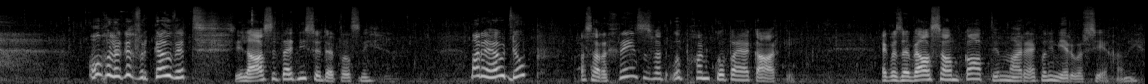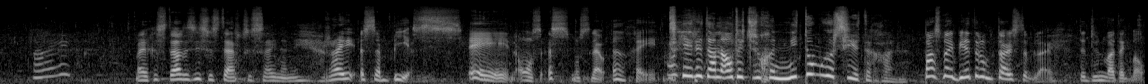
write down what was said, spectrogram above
Ongelukkig vir COVID, die laaste tyd nie so dikwels nie. Maar hy hou dop. As daar 'n grens is wat oopgaan, koop hy 'n kaartjie. Ek was nou wel saam Kaap toe, maar ek wil nie meer oor see gaan nie. My gestel is nie so sterk soos syne nie. Ry is 'n bees. En ons is mos nou ingeënt. Moet jy dit dan altyd so geniet om oor see te gaan? Pas my beter om tuis te bly, te doen wat ek wil.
